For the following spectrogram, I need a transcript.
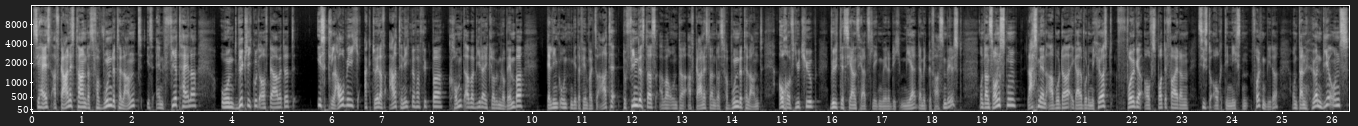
Sie heißt Afghanistan, das verwundete Land, ist ein Vierteiler und wirklich gut aufbearbeitet. Ist, glaube ich, aktuell auf Arte nicht mehr verfügbar, kommt aber wieder, ich glaube, im November. Der Link unten geht auf jeden Fall zu Arte. Du findest das aber unter Afghanistan, das verwundete Land, auch auf YouTube. Würde ich dir sehr ans Herz legen, wenn du dich mehr damit befassen willst. Und ansonsten lass mir ein Abo da, egal wo du mich hörst. Folge auf Spotify, dann siehst du auch die nächsten Folgen wieder. Und dann hören wir uns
